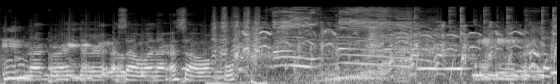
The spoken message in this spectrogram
Black Rider, asawa ng asawa ko.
